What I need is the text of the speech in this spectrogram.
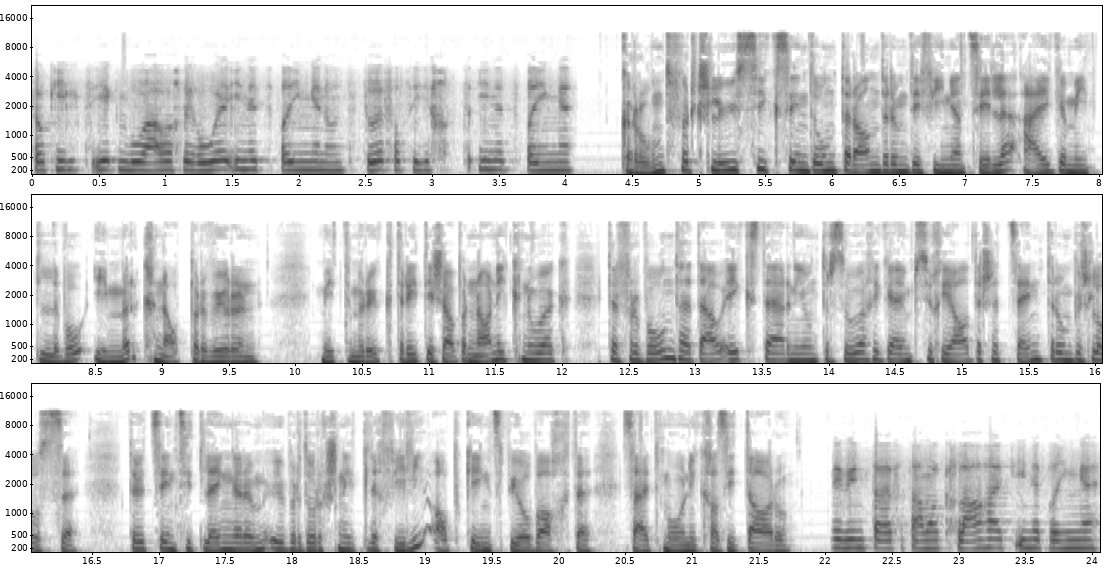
da gilt es irgendwo auch ein bisschen Ruhe reinzubringen und Zuversicht reinzubringen. Grund für die Schliessung sind unter anderem die finanziellen Eigenmittel, die immer knapper würden. Mit dem Rücktritt ist aber noch nicht genug. Der Verbund hat auch externe Untersuchungen im psychiatrischen Zentrum beschlossen. Dort sind seit längerem überdurchschnittlich viele Abgänge zu beobachten, sagt Monika Sitaro. Wir wollen da einfach einmal Klarheit reinbringen,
